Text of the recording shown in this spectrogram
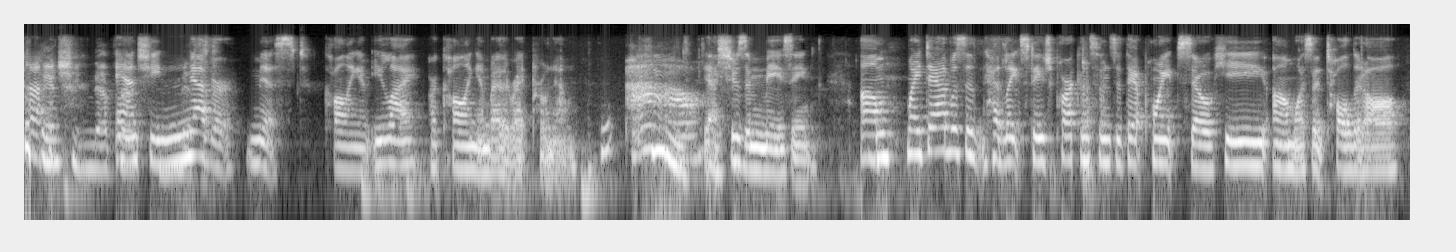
and she never And she missed. never missed calling him Eli or calling him by the right pronoun. Wow. Yeah, she was amazing. Um, my dad was a, had late stage Parkinson's at that point, so he um, wasn't told at all.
